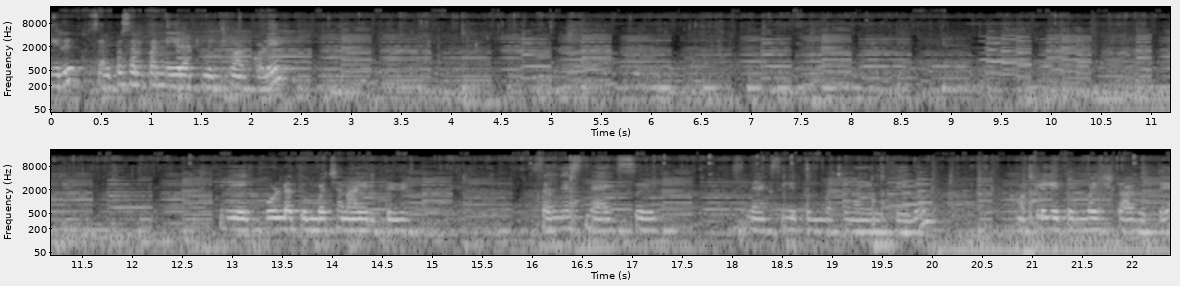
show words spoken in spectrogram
ನೀರು, ಸ್ವಲ್ಪ ಸ್ವಲ್ಪ ನೀರು ಹಾಕಿ ಮಿಕ್ಸ್ ಮಾಡ್ಕೊಳ್ಳಿ. ಇದು ಎಗ್ ಬೋಂಡ ತುಂಬ ಚೆನ್ನಾಗಿರುತ್ತದೆ ಸಂಜೆ ಸ್ನ್ಯಾಕ್ಸ್ ಸ್ನ್ಯಾಕ್ಸಿಗೆ ತುಂಬ ಚೆನ್ನಾಗಿರುತ್ತೆ ಇದು. ಮಕ್ಕಳಿಗೆ ತುಂಬ ಇಷ್ಟ ಆಗುತ್ತೆ.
